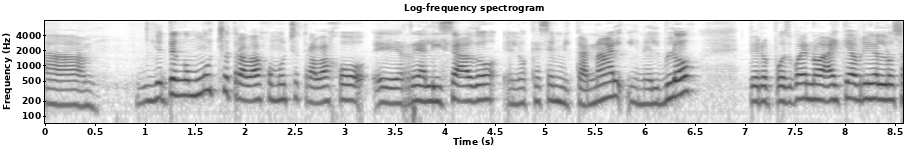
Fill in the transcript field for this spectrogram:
Uh, yo tengo mucho trabajo, mucho trabajo eh, realizado en lo que es en mi canal y en el blog pero pues bueno, hay que, abrirlos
